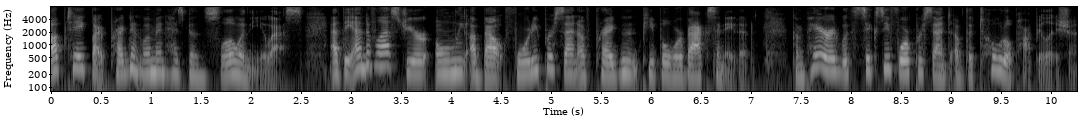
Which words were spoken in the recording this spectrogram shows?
uptake by pregnant women has been slow in the US. At the end of last year, only about 40% of pregnant people were vaccinated, compared with 64% of the total population.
